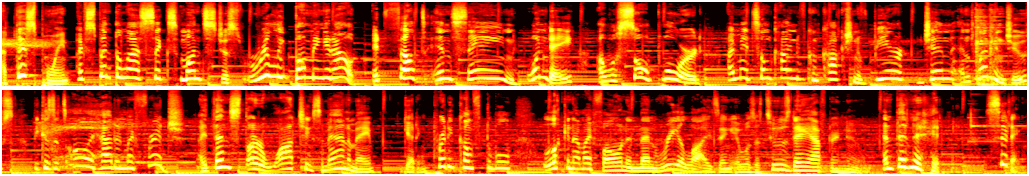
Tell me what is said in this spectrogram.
At this point, I've spent the last six months just really bumming it out. It felt insane. One day, I was so bored, I made some kind of concoction of beer, gin, and lemon juice because it's all I had in my fridge. I then started watching some anime getting pretty comfortable, looking at my phone, and then realizing it was a Tuesday afternoon. And then it hit me. Sitting,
